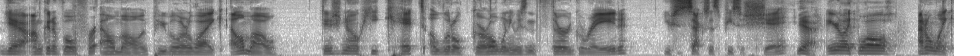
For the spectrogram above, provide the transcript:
yeah, I'm going to vote for Elmo, and people are like, Elmo, didn't you know he kicked a little girl when he was in third grade? You sexist piece of shit. Yeah. And you're like, well, I don't like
